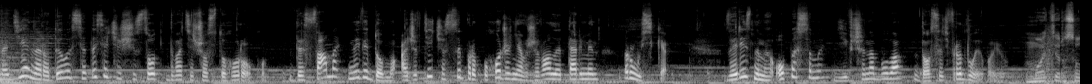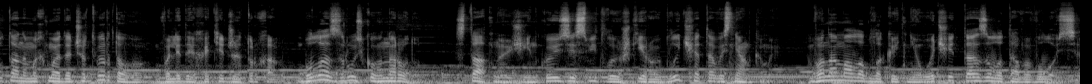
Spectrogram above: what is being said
Надія народилася 1626 року, де саме невідомо, адже в ті часи про походження вживали термін руське. За різними описами дівчина була досить вродливою. Матір султана Мехмеда IV, Валіде Хатідже Турхан, була з руського народу, статною жінкою зі світлою шкірою обличчя та веснянками. Вона мала блакитні очі та золотаве волосся.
